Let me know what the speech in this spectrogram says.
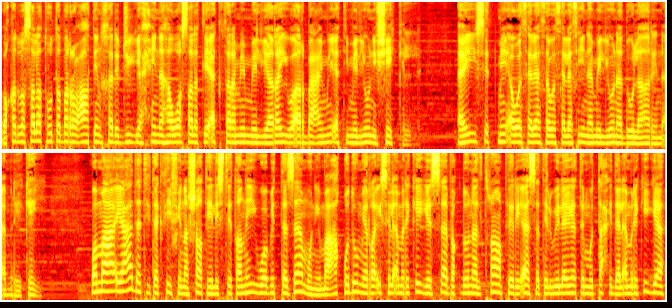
وقد وصلته تبرعات خارجية حينها وصلت لأكثر من ملياري وأربعمائة مليون شيكل. أي 633 مليون دولار أمريكي ومع إعادة تكثيف نشاطه الاستيطاني وبالتزامن مع قدوم الرئيس الأمريكي السابق دونالد ترامب لرئاسة الولايات المتحدة الأمريكية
